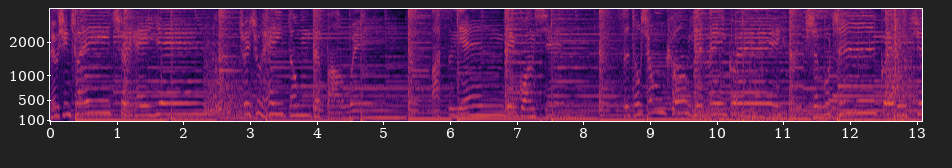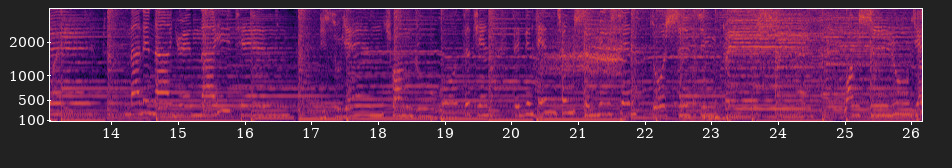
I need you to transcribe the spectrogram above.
流星吹吹黑夜，吹出黑洞的包围，把思念变光线，刺痛胸口野玫瑰，神不知鬼不觉。那年那月那一天，你素颜闯入我的天，点点点成生命线，左是今非，往事如烟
